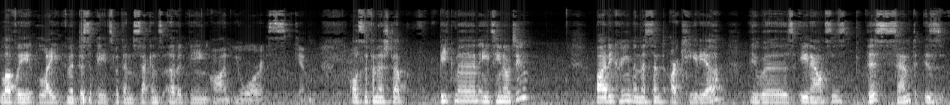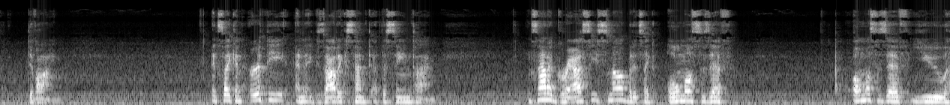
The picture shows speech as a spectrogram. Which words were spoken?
Lovely, light, and it dissipates within seconds of it being on your skin. Also finished up Beekman 1802 body cream in the scent Arcadia. It was eight ounces. This scent is divine. It's like an earthy and exotic scent at the same time. It's not a grassy smell, but it's like almost as if, almost as if you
